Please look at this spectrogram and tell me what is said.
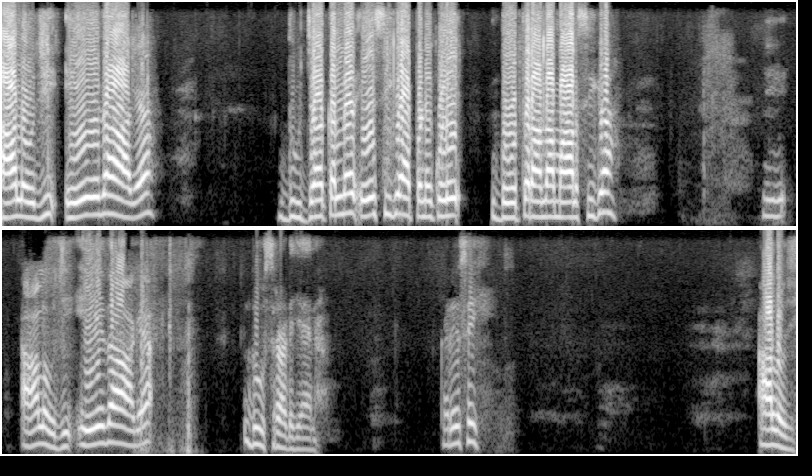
ਆ ਲਓ ਜੀ ਇਹ ਇਹਦਾ ਆ ਗਿਆ। ਦੂਜਾ ਕਲਰ ਇਹ ਸੀਗਾ ਆਪਣੇ ਕੋਲੇ ਦੋ ਤਰ੍ਹਾਂ ਦਾ ਮਾਲ ਸੀਗਾ। ਇਹ ਆ ਲਓ ਜੀ, ਇਹਦਾ ਆ ਗਿਆ ਦੂਸਰਾ ਡਿਜ਼ਾਈਨ ਕਰੇ ਸਹੀ। ਆ ਲਓ ਜੀ।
